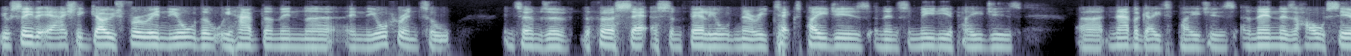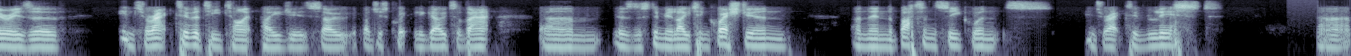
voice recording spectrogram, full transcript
you'll see that it actually goes through in the order that we have them in the in the authoring tool in terms of the first set are some fairly ordinary text pages and then some media pages uh, navigator pages, and then there's a whole series of interactivity type pages. So if I just quickly go to that, um, there's the stimulating question, and then the button sequence, interactive list, uh,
